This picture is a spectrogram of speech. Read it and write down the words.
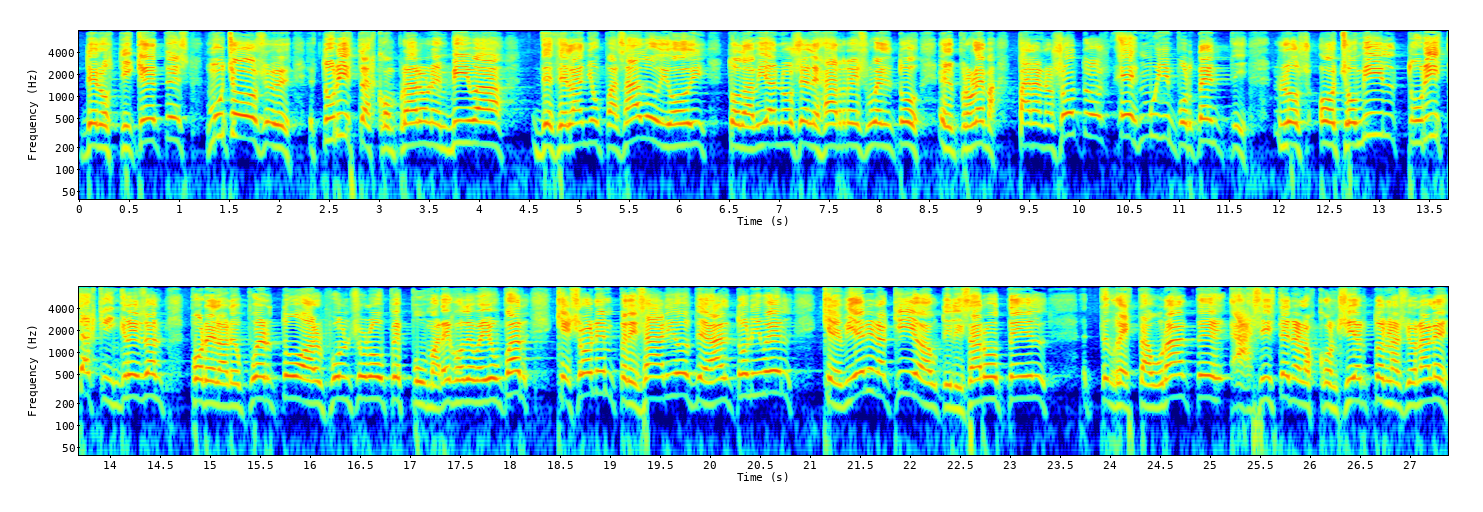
de los tiquetes. Muchos eh, turistas compraron en Viva desde el año pasado y hoy todavía no se les ha resuelto el problema. Para nosotros es muy importante los 8 mil turistas que ingresan por el aeropuerto Alfonso López Pumarejo de Valledupar, que son empresarios de alto nivel que vienen aquí a utilizar hotel restaurantes, asisten a los conciertos nacionales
